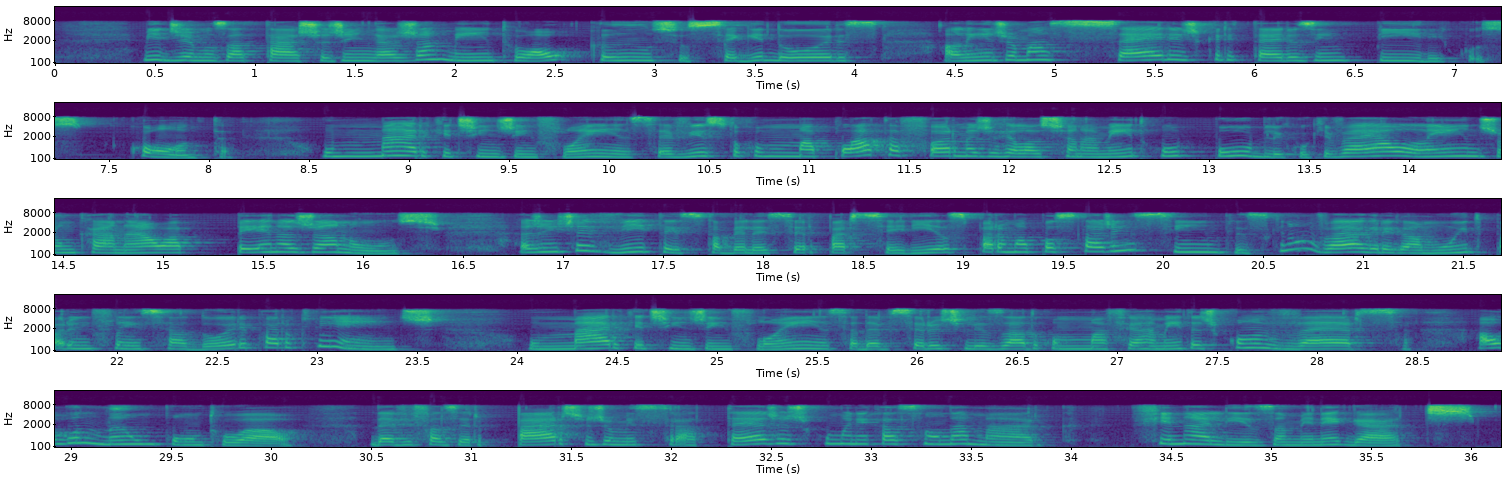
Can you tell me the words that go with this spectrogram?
Medimos a taxa de engajamento, o alcance, os seguidores, além de uma série de critérios empíricos. Conta. O marketing de influência é visto como uma plataforma de relacionamento com o público que vai além de um canal apenas de anúncio. A gente evita estabelecer parcerias para uma postagem simples, que não vai agregar muito para o influenciador e para o cliente. O marketing de influência deve ser utilizado como uma ferramenta de conversa, algo não pontual. Deve fazer parte de uma estratégia de comunicação da marca. Finaliza Menegatti.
